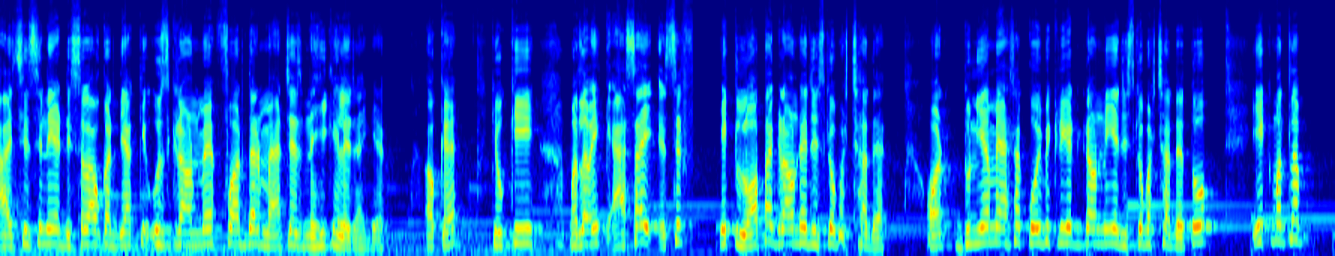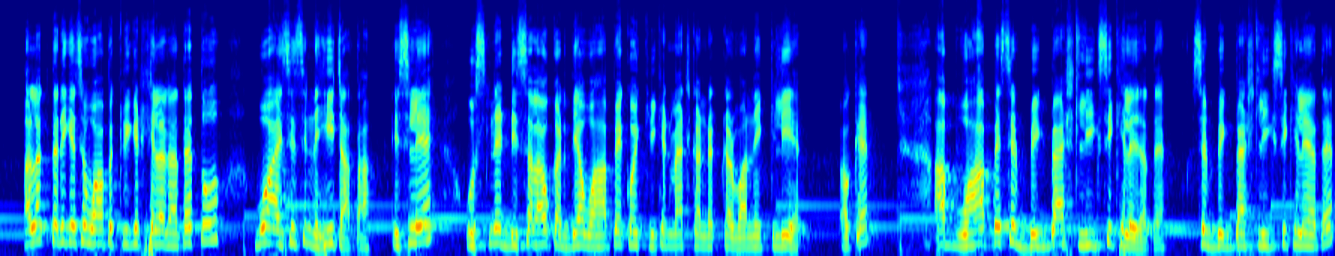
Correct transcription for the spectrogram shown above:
आईसीसी ने यह डिसअलाउ कर दिया कि उस ग्राउंड में फर्दर मैचेस नहीं खेले जाएँगे, ओके? क्योंकि मतलब एक ऐसा सिर्फ़ एक लौता ग्राउंड है जिसके ऊपर छत है। और दुनिया में ऐसा कोई भी क्रिकेट ग्राउंड नहीं है जिसके ऊपर छत है। तो एक मतलब अलग तरीके से वहाँ पे क्रिकेट खेला जाता है तो वो आईसीसी नहीं चाहता। इसलिए उसने डिसअलाउ कर दिया वहाँ पे कोई क्रिकेट मैच कंडक्ट करवाने के लिए, ओके? अब वहाँ पे सिर्फ़ बिग बैश लीग से खेले जाते हैं। सिर्फ़ बिग बैश लीग से खेले जाते हैं।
